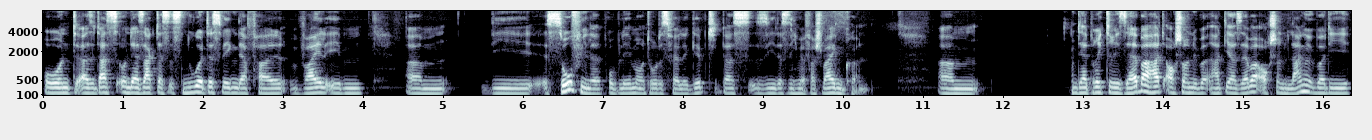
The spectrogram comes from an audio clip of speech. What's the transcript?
und also das, und er sagt, das ist nur deswegen der Fall, weil eben ähm, die, es so viele Probleme und Todesfälle gibt, dass sie das nicht mehr verschweigen können. Ähm, und der Brichteri selber hat auch schon über, hat ja selber auch schon lange über die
